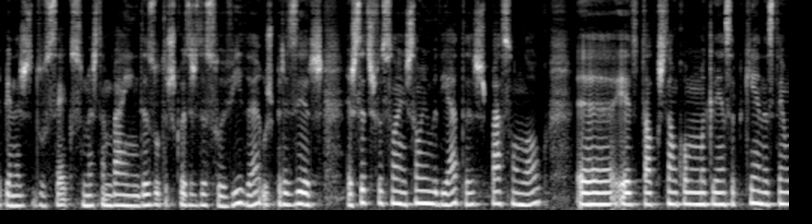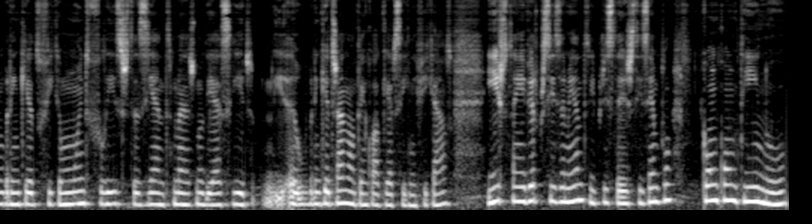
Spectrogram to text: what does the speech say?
apenas do sexo, mas também das outras coisas da sua vida, os prazeres, as satisfações são imediatas, passam logo. Uh, é de tal questão como uma criança pequena se tem um brinquedo, fica muito feliz, extasiante, mas no dia a seguir eh, o brinquedo já não tem qualquer significado. E isto tem a ver precisamente, e por isso dei este exemplo, com um contínuo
